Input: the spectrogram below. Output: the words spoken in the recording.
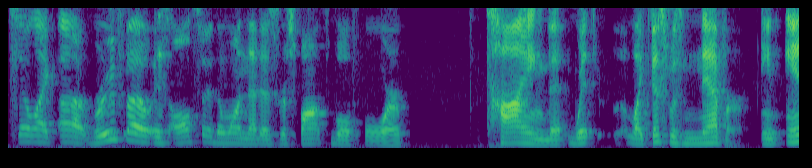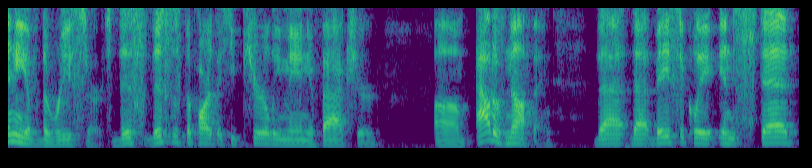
so like uh, Rufo is also the one that is responsible for tying that with like this was never in any of the research. This this is the part that he purely manufactured um, out of nothing. That that basically instead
